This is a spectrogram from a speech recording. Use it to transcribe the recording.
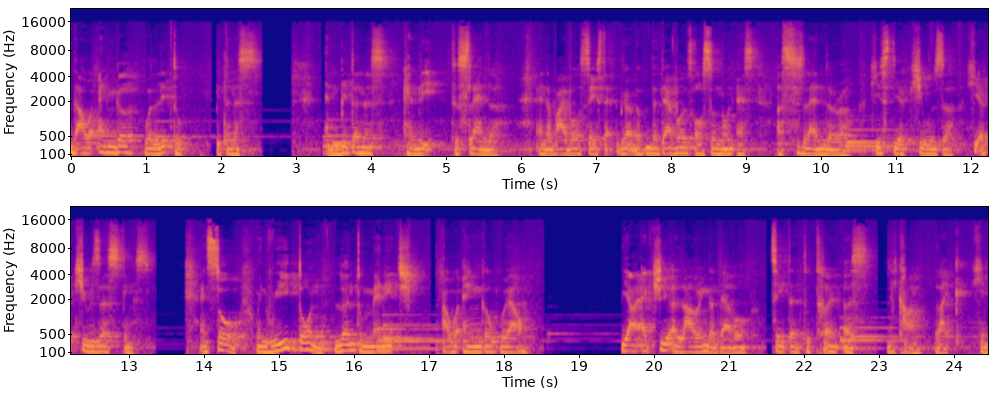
that our anger will lead to bitterness. and bitterness can lead to slander. And the Bible says that the devil is also known as a slanderer. He's the accuser. He accuses things. And so, when we don't learn to manage our anger well, we are actually allowing the devil, Satan, to turn us to become like him.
